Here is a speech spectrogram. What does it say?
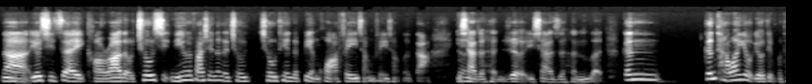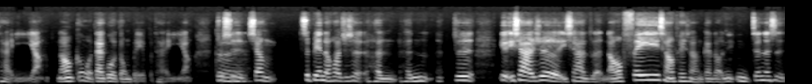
那尤其在 Colorado 秋季，你会发现那个秋秋天的变化非常非常的大，嗯、一下子很热，一下子很冷，跟。跟台湾又有点不太一样，然后跟我待过东北也不太一样，就是像这边的话，就是很很就是又一下热一下冷，然后非常非常干燥，你你真的是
